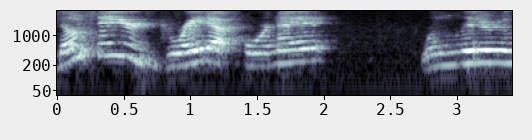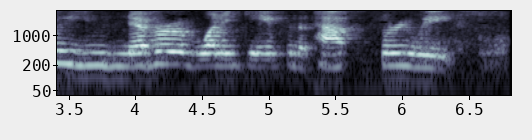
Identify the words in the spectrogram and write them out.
don't say you're great at Fortnite when literally you never won a game for the past three weeks.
